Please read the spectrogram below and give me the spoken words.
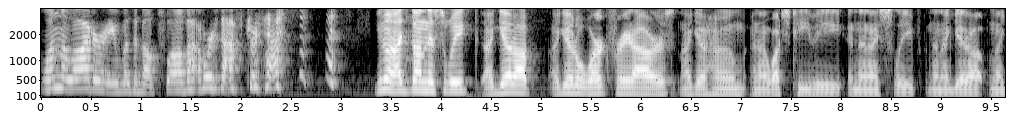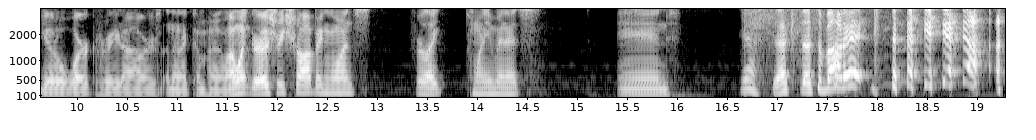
Won the lottery, was about 12 hours after that. You know what I've done this week? I get up, I go to work for eight hours, and I go home and I watch TV, and then I sleep, and then I get up and I go to work for eight hours, and then I come home. I went grocery shopping once for like twenty minutes, and yeah, that's that's about it.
